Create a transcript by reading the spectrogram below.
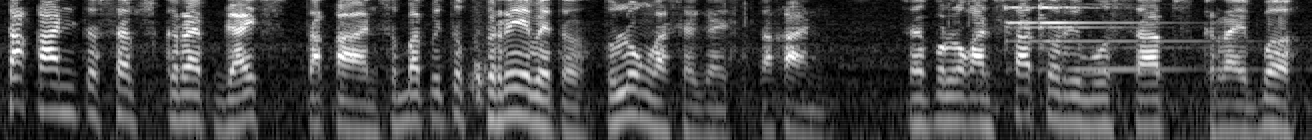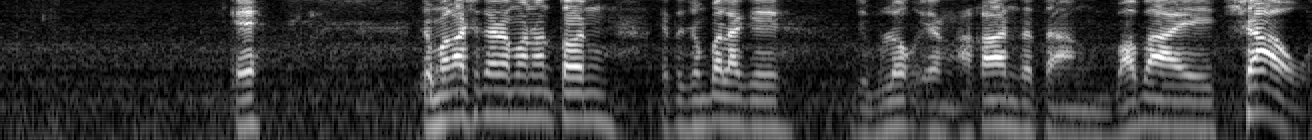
tekan itu subscribe guys. Tekan sebab itu free betul tolonglah saya guys. Tekan. Saya perlukan 1000 subscriber. Oke. Terima kasih karena menonton. Kita jumpa lagi di vlog yang akan datang. Bye bye ciao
